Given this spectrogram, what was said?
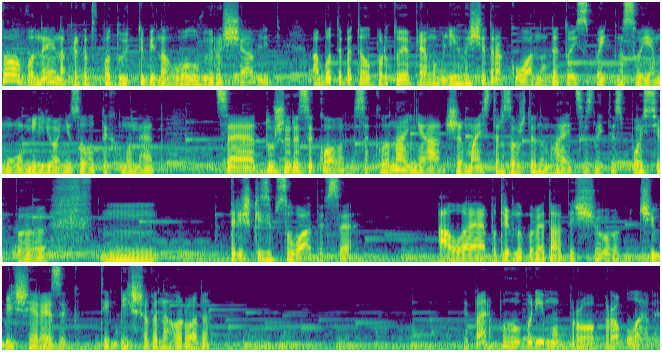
то вони, наприклад, впадуть тобі на голову і розчавлять, або тебе телепортує прямо в лігвище дракона, де той спить на своєму мільйоні золотих монет. Це дуже ризиковане заклинання, адже майстер завжди намагається знайти спосіб е, м, трішки зіпсувати все. Але потрібно пам'ятати, що чим більший ризик, тим більша винагорода. Тепер поговоримо про проблеми.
